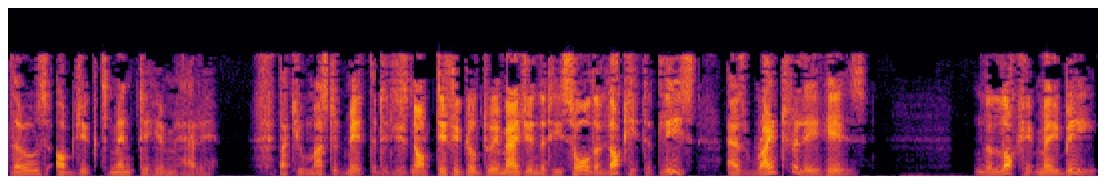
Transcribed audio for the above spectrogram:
those objects meant to him, Harry. But you must admit that it is not difficult to imagine that he saw the locket, at least, as rightfully his. The locket may be,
